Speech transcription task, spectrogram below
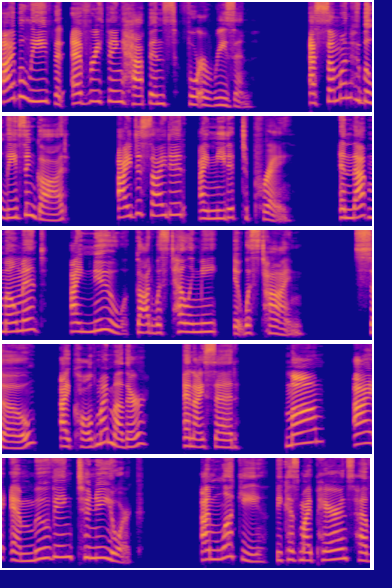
I believe that everything happens for a reason. As someone who believes in God, I decided I needed to pray. In that moment, I knew God was telling me it was time. So I called my mother and I said, Mom, I am moving to New York. I'm lucky because my parents have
